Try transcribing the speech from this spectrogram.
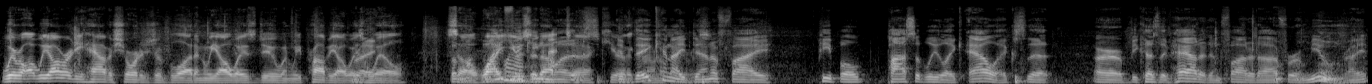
We're we already have a shortage of blood, and we always do, and we probably always Right. will. But so why use it up was, to cure if the they can identify people possibly like Alex that are because they've had it and fought it off or immune, right?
